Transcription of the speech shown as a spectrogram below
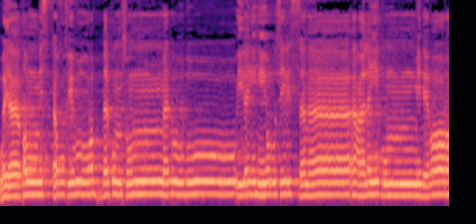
ويا قوم استغفروا ربكم ثم توبوا إليه يرسل السماء عليكم مدرارا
